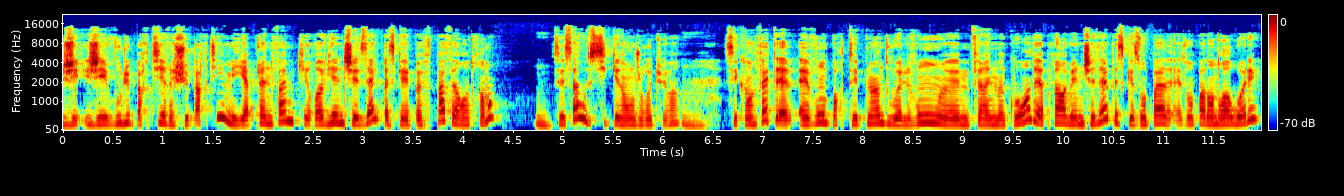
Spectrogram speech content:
j'ai voulu partir et je suis partie, mais il y a plein de femmes qui reviennent chez elles parce qu'elles peuvent pas faire autrement. Hmm. C'est ça aussi qui est dangereux, tu vois. Hmm. C'est qu'en fait, elles, vont porter plainte ou elles vont euh, faire une main courante et après elles reviennent chez elles parce qu'elles n'ont pas, elles ont pas d'endroit où aller.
